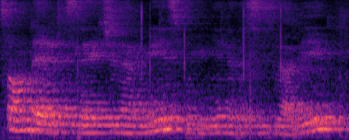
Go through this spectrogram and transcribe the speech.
Salam değerli izleyicilerimiz, bugün yine de sizleri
